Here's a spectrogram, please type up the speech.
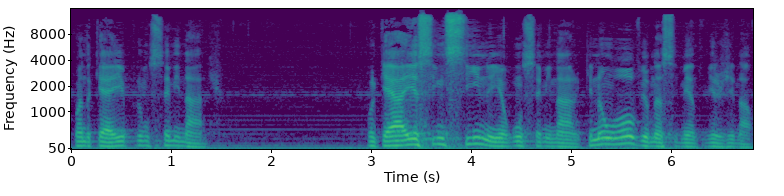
quando quer ir para um seminário. Porque há esse ensino em algum seminário, que não houve o nascimento virginal.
